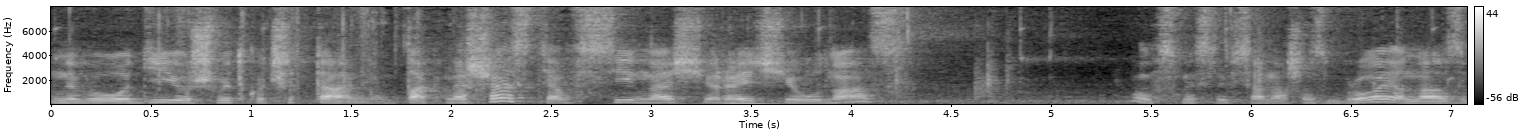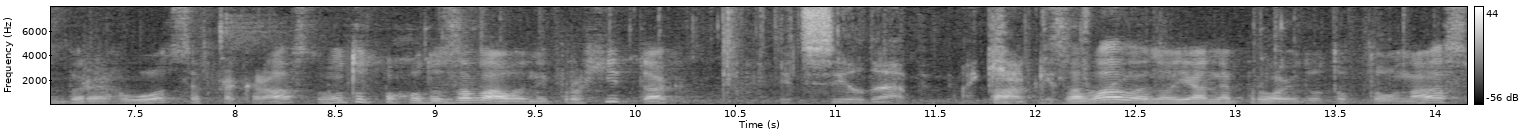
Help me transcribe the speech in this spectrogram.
не володію швидкочитанням. Так, на щастя, всі наші речі у нас. Ну, в смислі, вся наша зброя, нас зберегло, це прекрасно. Ну тут, походу, завалений прохід, так? Так, завалено я не пройду. Тобто у нас,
